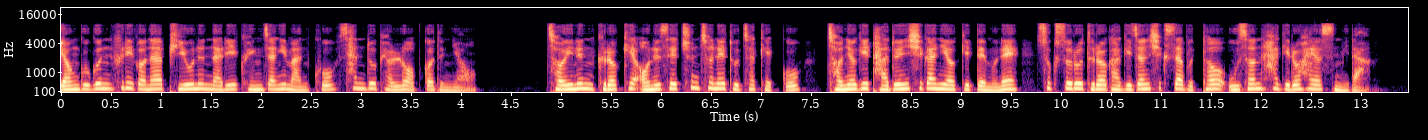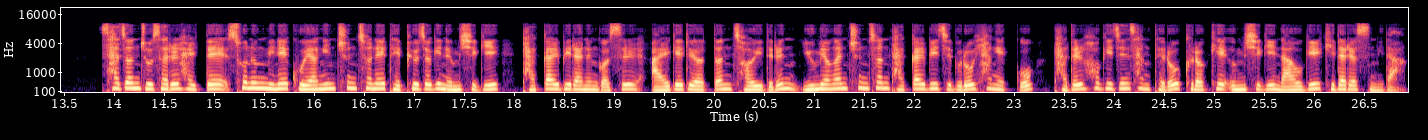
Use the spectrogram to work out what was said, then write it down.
영국은 흐리거나 비 오는 날이 굉장히 많고 산도 별로 없거든요. 저희는 그렇게 어느새 춘천에 도착했고 저녁이 다 된 시간이었기 때문에 숙소로 들어가기 전 식사부터 우선 하기로 하였습니다. 사전 조사를 할 때 손흥민의 고향인 춘천의 대표적인 음식이 닭갈비라는 것을 알게 되었던 저희들은 유명한 춘천 닭갈비 집으로 향했고 다들 허기진 상태로 그렇게 음식이 나오길 기다렸습니다.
